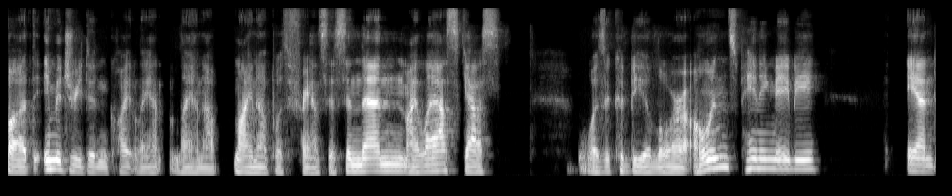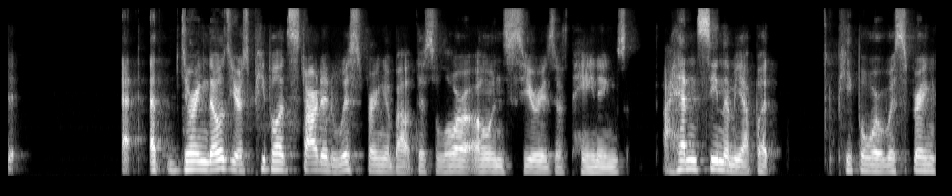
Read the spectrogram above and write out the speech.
but the imagery didn't quite land, land up, line up with Francis. And then my last guess was it could be a Laura Owens painting maybe. And at, at, during those years, people had started whispering about this Laura Owens series of paintings. I hadn't seen them yet, but people were whispering,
